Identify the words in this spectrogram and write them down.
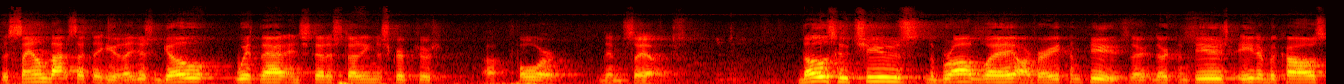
the sound bites that they hear. They just go with that instead of studying the scriptures uh, for themselves. Those who choose the broad way are very confused. They're, they're confused either because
